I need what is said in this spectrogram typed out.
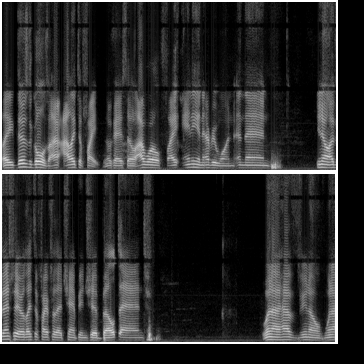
like there's the goals. I I like to fight. Okay, so I will fight any and everyone, and then you know eventually I would like to fight for that championship belt. And when I have you know when I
